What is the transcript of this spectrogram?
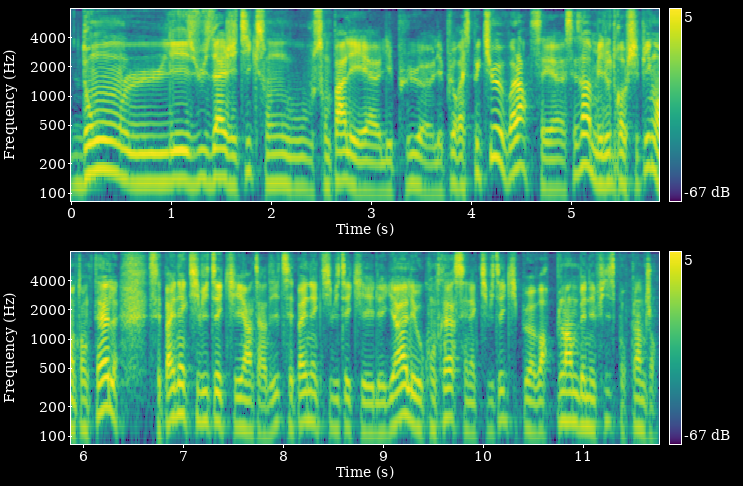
dont les usages usages éthiques sont ou sont pas les, euh, plus, euh, les plus respectueux. Voilà, c'est ça. Mais le dropshipping en tant que tel, c'est pas une activité qui est interdite, c'est pas une activité qui est illégale, et au contraire, c'est une activité qui peut avoir plein de bénéfices pour plein de gens.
